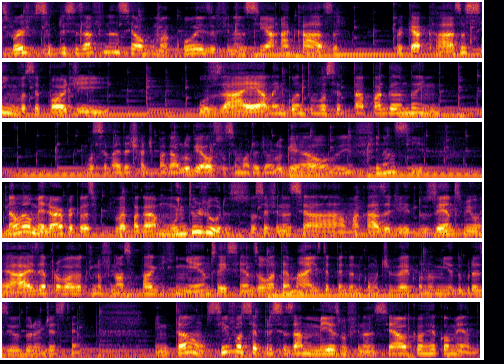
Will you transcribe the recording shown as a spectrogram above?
Se, for, se precisar financiar alguma coisa, financia a casa. Porque a casa, sim, você pode usar ela enquanto você está pagando ainda. Você vai deixar de pagar aluguel se você mora de aluguel e financia. Não é o melhor porque você vai pagar muitos juros. Se você financiar uma casa de 200 mil reais, é provável que no final você pague 500, 600 ou até mais, dependendo como tiver a economia do Brasil durante esse tempo. Então, se você precisar mesmo financiar, o que eu recomendo?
